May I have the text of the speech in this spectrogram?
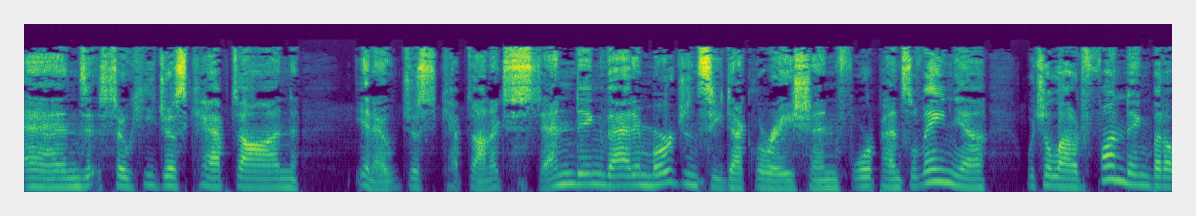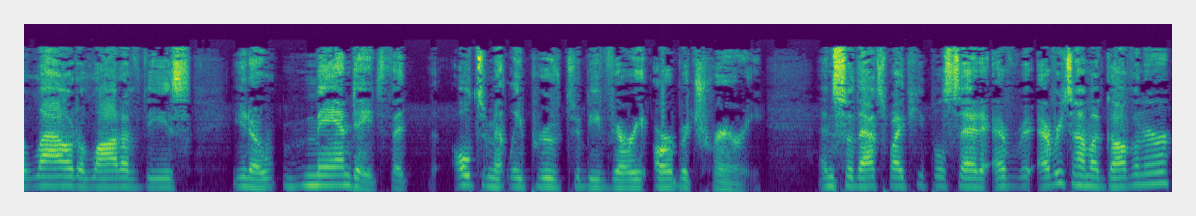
and so he just kept on you know, just kept on extending that emergency declaration for Pennsylvania, which allowed funding, but allowed a lot of these, you know, mandates that ultimately proved to be very arbitrary. And so that's why people said every, every time a governor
